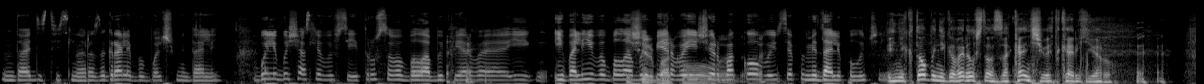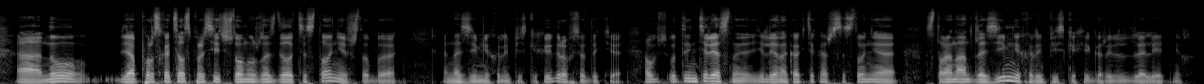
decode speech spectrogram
Да, действительно, разыграли бы больше медалей. Были бы счастливы все. И Трусова была бы первая, и, и Валиева была И бы первая, и Щербакова, Щербакова, и все по медали получили. И никто бы не говорил, что он заканчивает карьеру. А, ну, я просто хотел спросить, что нужно сделать Эстонии, чтобы на зимних Олимпийских играх все-таки. А вот, вот интересно, Елена, как тебе кажется, Эстония страна для зимних Олимпийских игр или для летних?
